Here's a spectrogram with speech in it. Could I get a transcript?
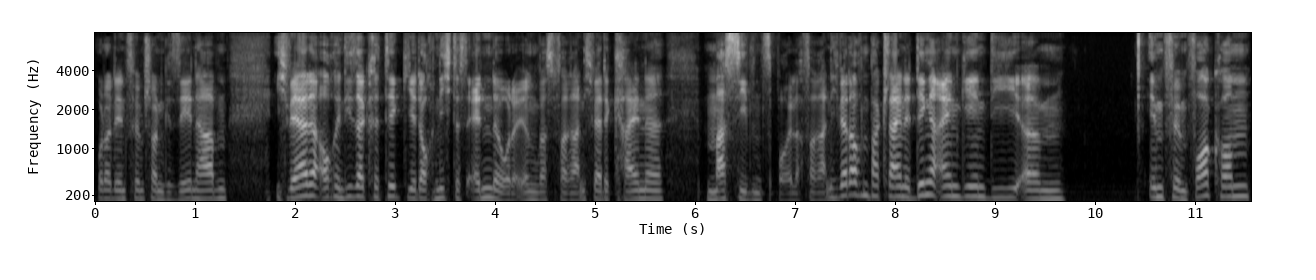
oder den Film schon gesehen haben. Ich werde auch in dieser Kritik jedoch nicht das Ende oder irgendwas verraten. Ich werde keine massiven Spoiler verraten. Ich werde auf ein paar kleine Dinge eingehen, die ähm, im Film vorkommen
